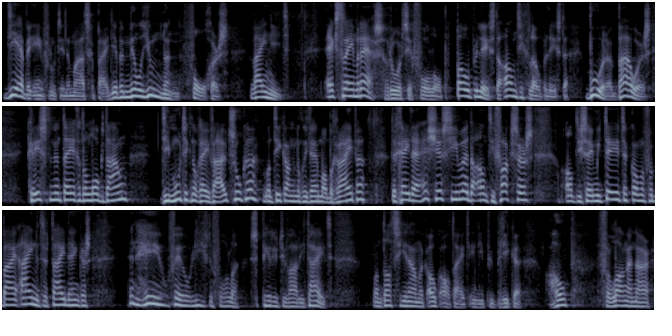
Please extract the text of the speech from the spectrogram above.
Die hebben invloed in de maatschappij. Die hebben miljoenen volgers. Wij niet. Extreem rechts roert zich volop. Populisten, antiglobalisten, boeren, bouwers. Christenen tegen de lockdown. Die moet ik nog even uitzoeken, want die kan ik nog niet helemaal begrijpen. De gele hesjes zien we, de antivaxers, antisemiteiten komen voorbij, einde ter tijddenkers. En heel veel liefdevolle spiritualiteit. Want dat zie je namelijk ook altijd in die publieke hoop, verlangen naar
